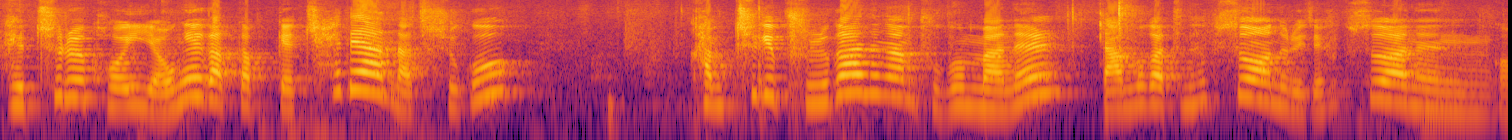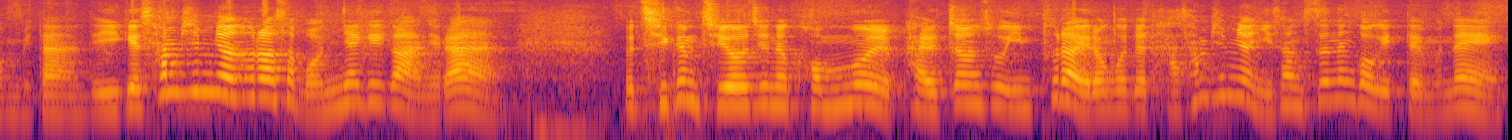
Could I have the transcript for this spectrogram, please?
배출을 거의 0에 가깝게 최대한 낮추고 감축이 불가능한 부분만을 나무 같은 흡수원으로 이제 흡수하는 겁니다. 근데 이게 30년 후라서 먼 얘기가 아니라 지금 지어지는 건물, 발전소, 인프라 이런 것들 다 30년 이상 쓰는 거기 때문에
